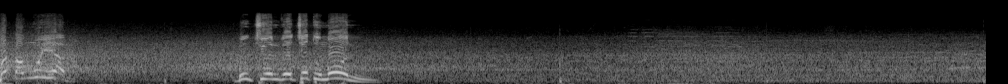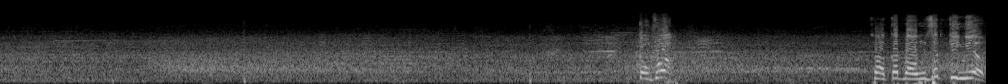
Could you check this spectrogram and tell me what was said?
Mất bóng nguy hiểm. Đường truyền về cho thủ môn công phượng pha cắt bóng rất kinh nghiệm.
